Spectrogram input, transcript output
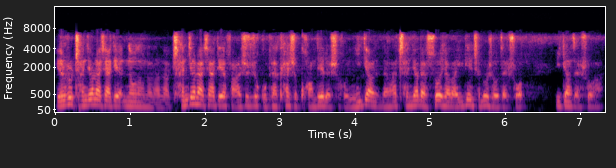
有人说成交量下跌，no no no no no，成交量下跌反而是指股票开始狂跌的时候，你一定要等它成交量缩小到一定程度时候再说，一定要再说啊。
